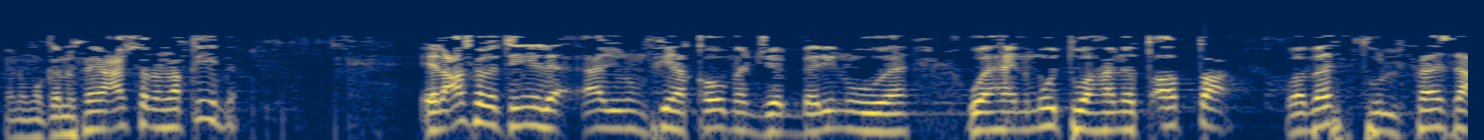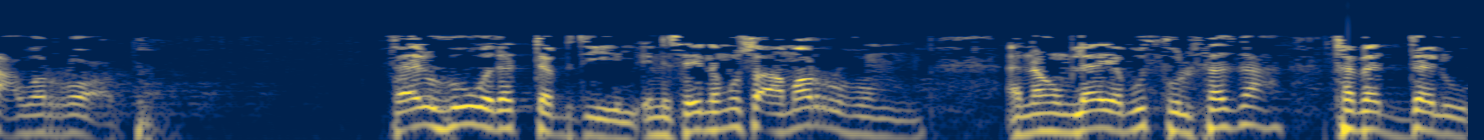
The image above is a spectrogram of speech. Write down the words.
يعني هم كانوا 12 نقيبا. العشرة التانيين لا قالوا لهم فيها قوما جبارين وهنموت وهنتقطع وبثوا الفزع والرعب. فقالوا هو ده التبديل إن سيدنا موسى أمرهم أنهم لا يبثوا الفزع فبدلوا.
